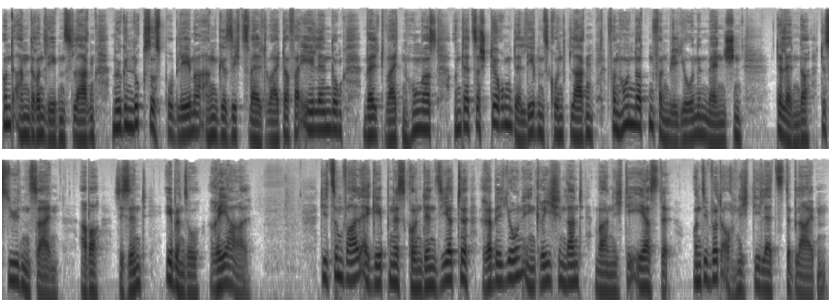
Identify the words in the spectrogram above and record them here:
und anderen Lebenslagen mögen Luxusprobleme angesichts weltweiter Verelendung, weltweiten Hungers und der Zerstörung der Lebensgrundlagen von Hunderten von Millionen Menschen der Länder des Südens sein, aber sie sind ebenso real. Die zum Wahlergebnis kondensierte Rebellion in Griechenland war nicht die erste und sie wird auch nicht die letzte bleiben.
